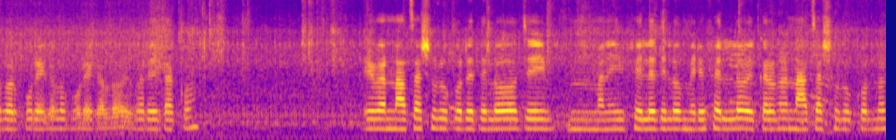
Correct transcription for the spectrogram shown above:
এবার পড়ে গেল পড়ে গেল। এবারে দেখো। এবার নাচা শুরু করে দিল। যে মানে ফেলে দিল, মেরে ফেলল। এই কারণে নাচা শুরু করল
